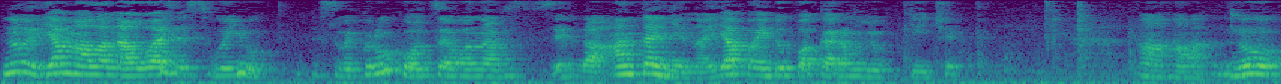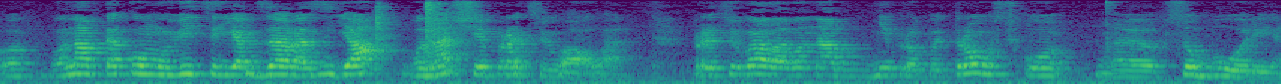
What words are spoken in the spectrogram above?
ну я мала на увазі свою свекруху, оце вона завжди. Антоніна, я пойду покормлю птічок. Ага, ну вона в такому віці, як зараз я, вона ще працювала. Працювала вона в Дніпропетровську е, в соборі.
